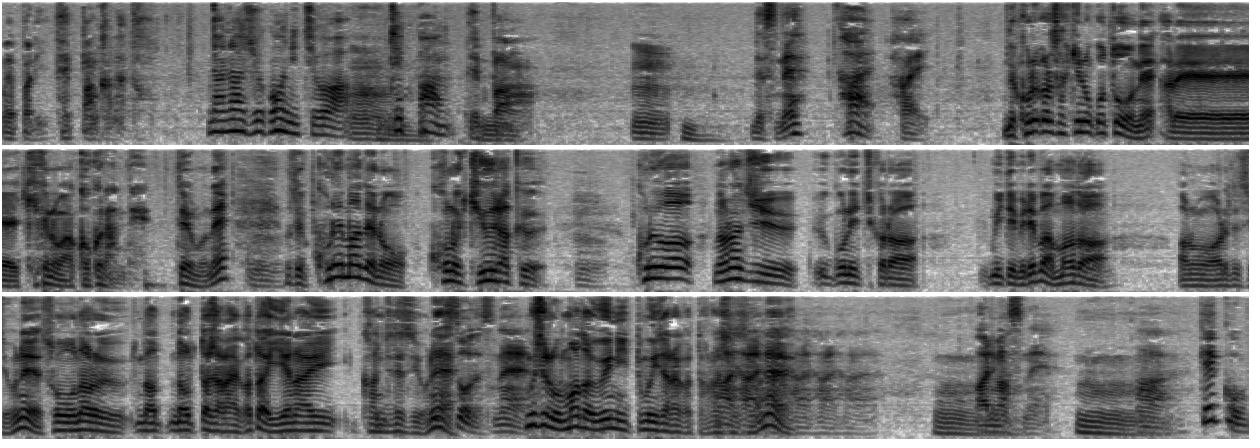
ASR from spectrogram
やっぱり鉄板かなと。75日はうん鉄板、鉄板。うん。ですね。はいはい。で、これから先のことをね、あれ、聞くのは酷なんで。っていうのもね、要するにこれまでのこの急落、これは75日から見てみれば、まだ、あの、あれですよね、そうなる、な、なったじゃないかとは言えない感じですよね。そうですね。むしろまだ上に行ってもいいじゃないかって話ですよね。はいはいはいはいはい、ありますね、はい、結構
